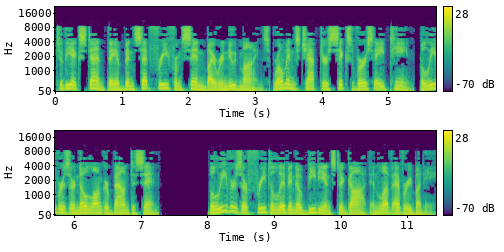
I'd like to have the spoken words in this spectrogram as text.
To the extent they have been set free from sin by renewed minds Romans chapter 6 verse 18, believers are no longer bound to sin. Believers are free to live in obedience to God and love everybody.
